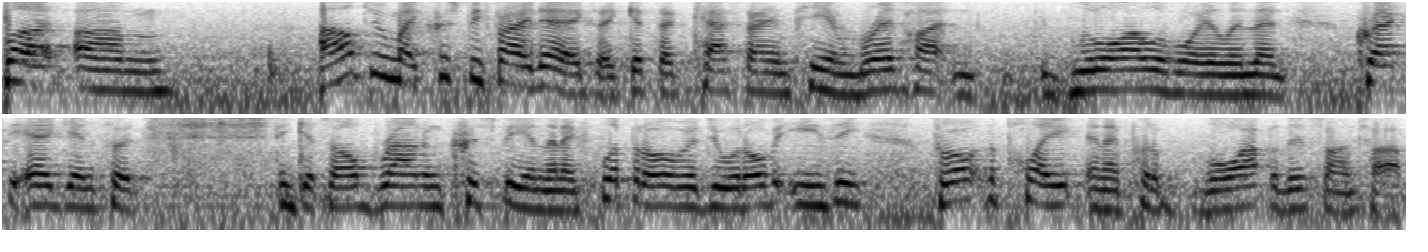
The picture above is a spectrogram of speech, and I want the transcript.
But um, I'll do my crispy fried eggs. I get the cast iron pan red hot and little olive oil, and then crack the egg in so it's, it gets all brown and crispy. And then I flip it over, do it over easy, throw it in the plate, and I put a blob of this on top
